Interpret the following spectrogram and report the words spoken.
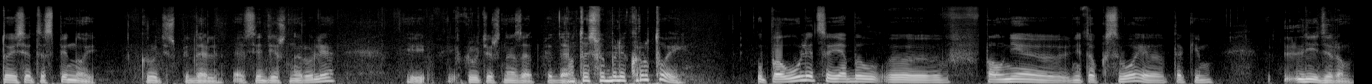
То есть это спиной крутишь педаль, сидишь на руле и крутишь назад педаль. Ну, то есть вы были крутой? По улице я был э, вполне не только свой, а таким лидером.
